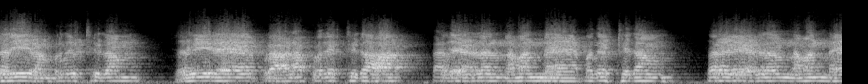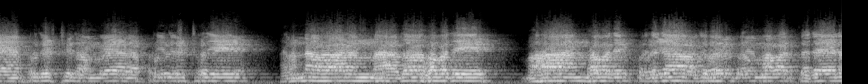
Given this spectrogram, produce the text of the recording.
शरीरम् प्रतिष्ठितम् शरीरे प्राणप्रतिष्ठितः तदेतन्नमन्ने प्रतिष्ठितम्। तदेतम् नमन्ने प्रतिष्ठितम् वेद प्रतिष्ठते। अन्नवानन्नादो भवति। महान् भवति प्रजयावजुभिर्ब्रह्मवर्ततेन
